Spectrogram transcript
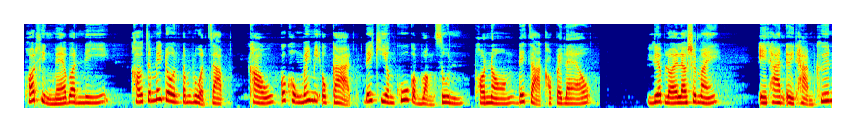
เพราะถึงแม้วันนี้ เขาจะไม่โดนตำรวจจับ เขาก็คงไม่มีโอกาสได้เคียงคู่กับหวังซุน เพราะน้องได้จากเขาไปแล้ว เรียบร้อยแล้วใช่ไหม เอธานเอ่ยถามขึ้น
